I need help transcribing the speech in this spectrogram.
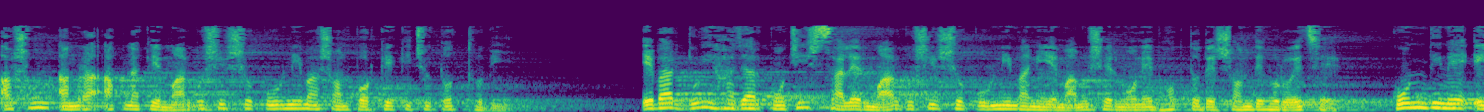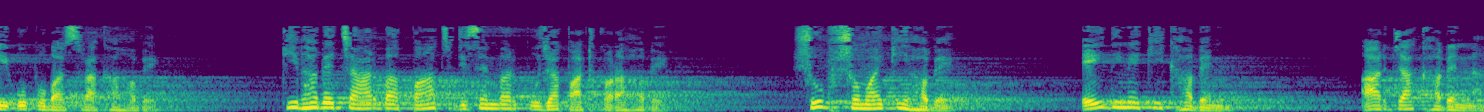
আসুন আমরা আপনাকে মার্গশীর্ষ পূর্ণিমা সম্পর্কে কিছু তথ্য দিই। এবার দুই হাজার পঁচিশ সালের মার্গশীর্ষ পূর্ণিমা নিয়ে মানুষের মনে ভক্তদের সন্দেহ রয়েছে, কোন দিনে এই উপবাস রাখা হবে। কীভাবে চার বা পাঁচ ডিসেম্বর পূজা পাঠ করা হবে? শুভ সময় কি হবে? এই দিনে কি খাবেন? আর যা খাবেন না?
